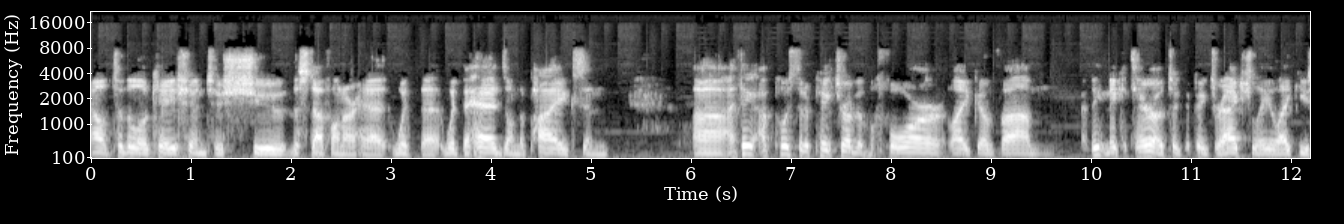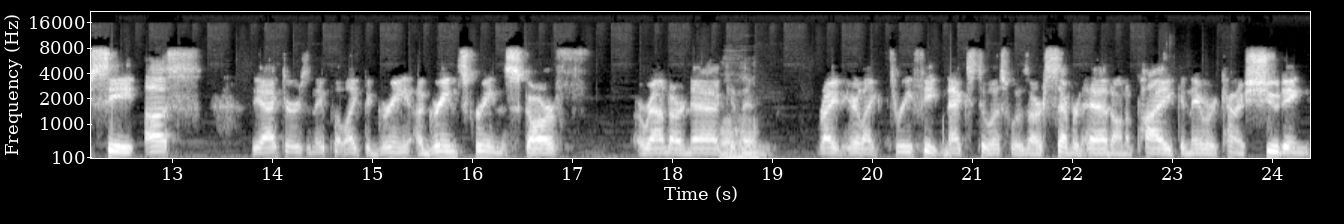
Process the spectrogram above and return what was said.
out to the location to shoot the stuff on our head with the with the heads on the pikes, and uh, I think I posted a picture of it before, like of um, I think Nicotero took the picture actually. Like you see us, the actors, and they put like the green a green screen scarf around our neck, Uh-huh. and then right here, like three feet next to us, was our severed head on a pike, and they were kind of shooting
